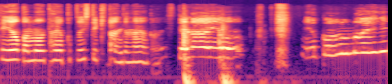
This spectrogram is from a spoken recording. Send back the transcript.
ていうかもう退屈してきたんじゃないかな。してない。よくお前に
